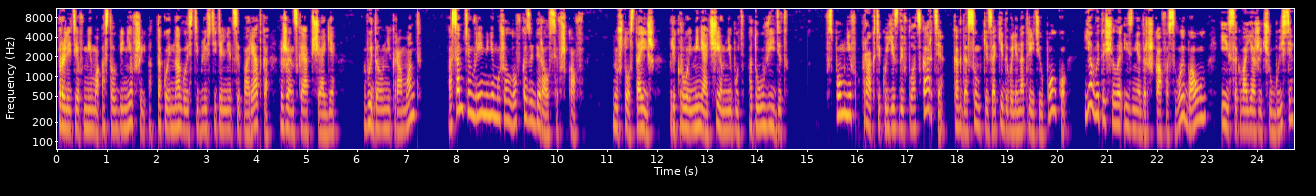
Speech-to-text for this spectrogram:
пролетев мимо остолбеневшей от такой наглости блюстительницы порядка женской общаги. Выдал некромант, а сам тем временем уже ловко забирался в шкаф. «Ну что стоишь? Прикрой меня чем-нибудь, а то увидит». Вспомнив практику езды в плацкарте, когда сумки закидывали на третью полку, я вытащила из недр шкафа свой баул и саквояжи Чубыси,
